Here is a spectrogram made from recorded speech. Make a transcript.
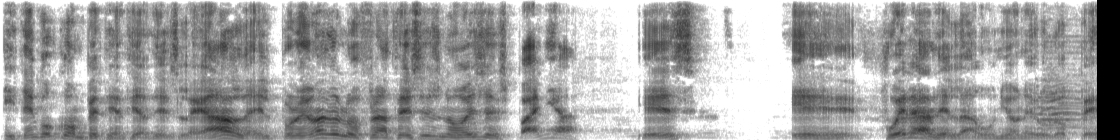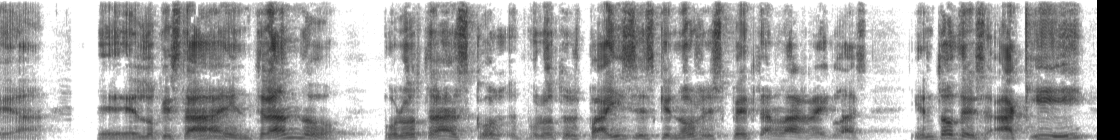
y tengo competencia desleal. El problema de los franceses no es España, es eh, fuera de la Unión Europea. Eh, lo que está entrando por, otras por otros países que no respetan las reglas. Y entonces aquí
